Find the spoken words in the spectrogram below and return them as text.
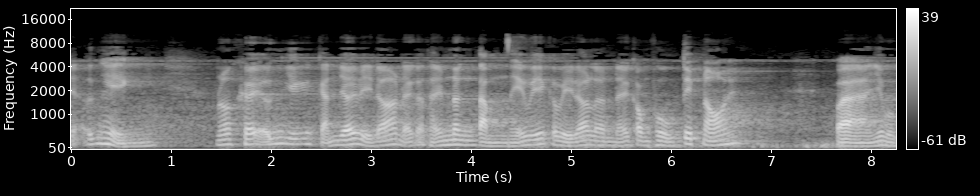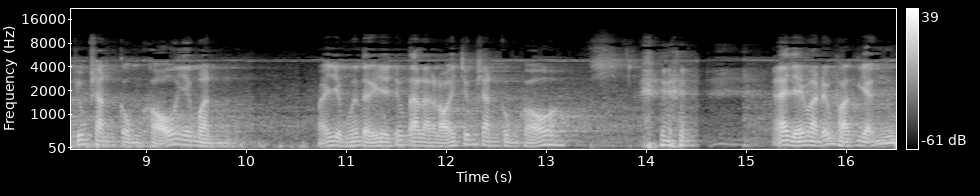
sẽ ứng hiện. Nó khế ứng với cái cảnh giới vị đó để có thể nâng tầm hiểu biết của vị đó lên để công phu tiếp nối và như một chúng sanh cùng khổ như mình phải dùng cái từ gì chúng ta là loại chúng sanh cùng khổ. À, vậy mà Đức Phật dẫn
